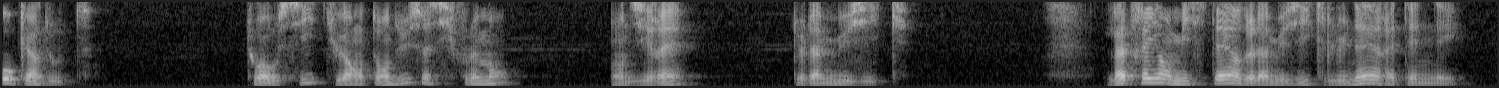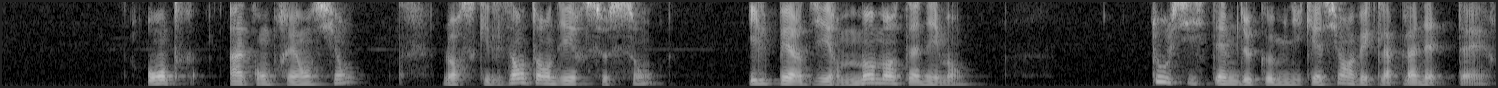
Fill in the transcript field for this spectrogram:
aucun doute. Toi aussi, tu as entendu ce sifflement? On dirait de la musique. L'attrayant mystère de la musique lunaire était né. Autre incompréhension, lorsqu'ils entendirent ce son, ils perdirent momentanément tout système de communication avec la planète Terre.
